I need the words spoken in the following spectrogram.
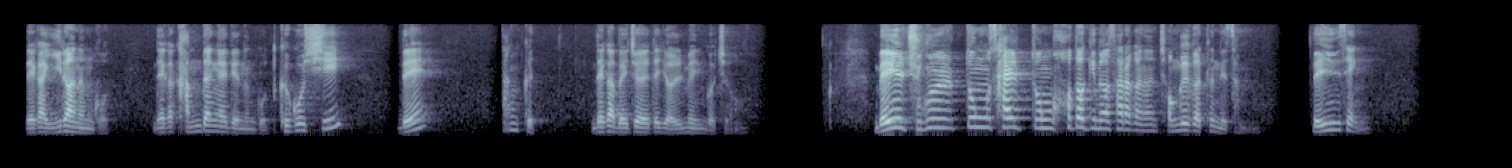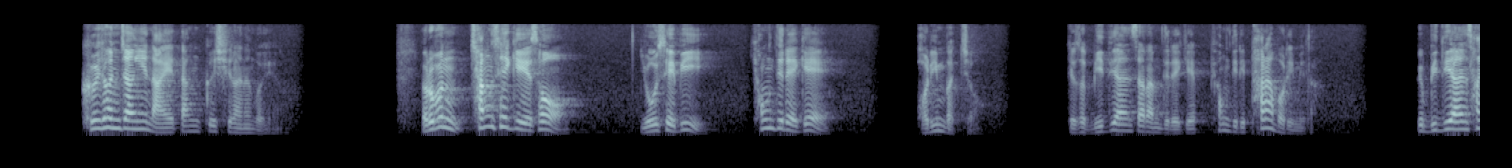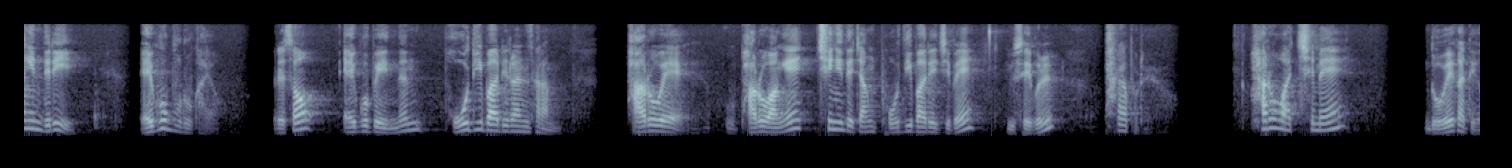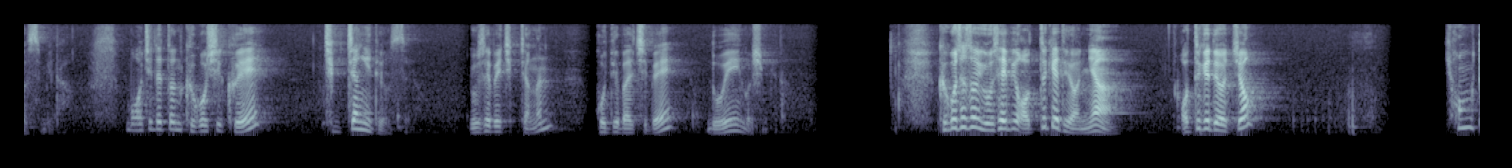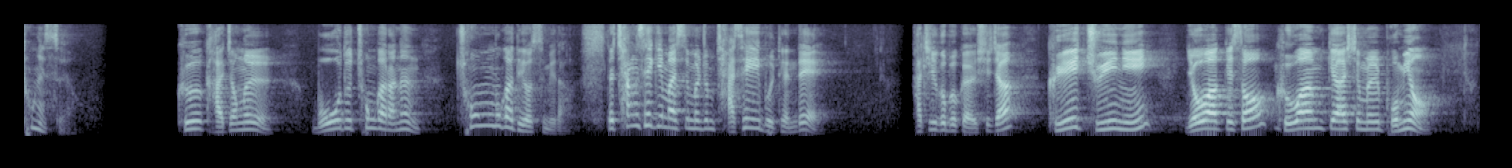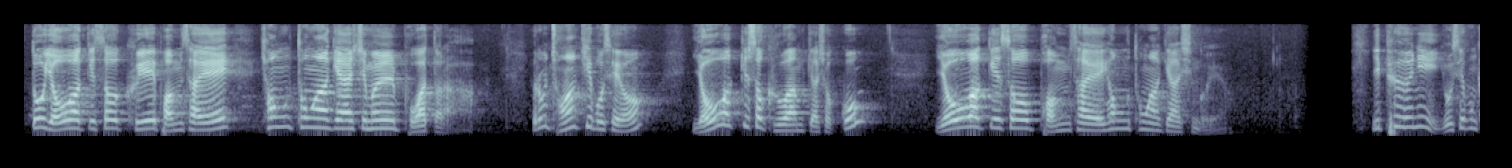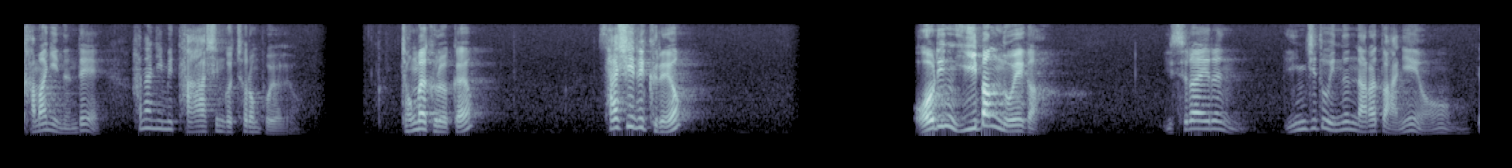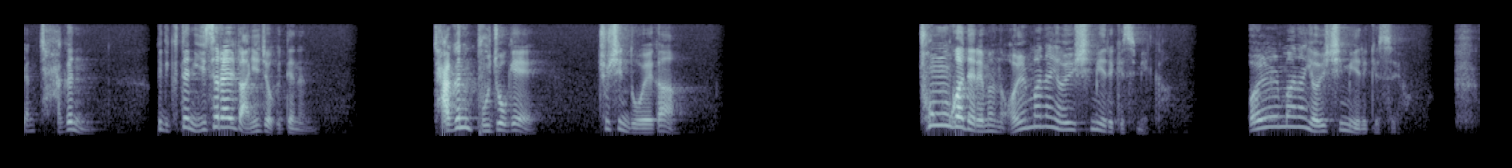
내가 일하는 곳, 내가 감당해야 되는 곳, 그곳이 내 땅끝, 내가 맺어야 될 열매인 거죠. 매일 죽을 뚱 살뚱 허덕이며 살아가는 정글 같은 내 삶, 내 인생, 그 현장이 나의 땅끝이라는 거예요. 여러분 창세기에서 요셉이 형들에게 버림받죠. 그래서 미디안 사람들에게 형들이 팔아버립니다. 그 미디안 상인들이 애굽으로 가요. 그래서 애굽에 있는 보디발이라는 사람, 바로의 바로 왕의 친위 대장 보디발의 집에 요셉을 팔아버려요. 하루 아침에 노예가 되었습니다. 뭐 어찌됐든 그곳이 그의 직장이 되었어요. 요셉의 직장은 보디발 집의 노예인 것입니다. 그곳에서 요셉이 어떻게 되었냐? 어떻게 되었죠? 형통했어요. 그 가정을 모두 총괄하는 총무가 되었습니다. 창세기 말씀을 좀 자세히 볼 텐데 같이 읽어볼까요? 시작. 그의 주인이 여호와께서 그와 함께 하심을 보며 또 여호와께서 그의 범사에 형통하게 하심을 보았더라. 여러분 정확히 보세요. 여호와께서 그와 함께 하셨고 여호와께서 범사에 형통하게 하신 거예요. 이 표현이 요셉은 가만히 있는데 하나님이 다 하신 것처럼 보여요. 정말 그럴까요? 사실이 그래요? 어린 이방 노예가 이스라엘은 인지도 있는 나라도 아니에요. 그냥 작은 근데 그때는 이스라엘도 아니죠. 그때는 작은 부족의 출신 노예가 총무가 되려면 얼마나 열심히 일했겠습니까? 얼마나 열심히 일했겠어요.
